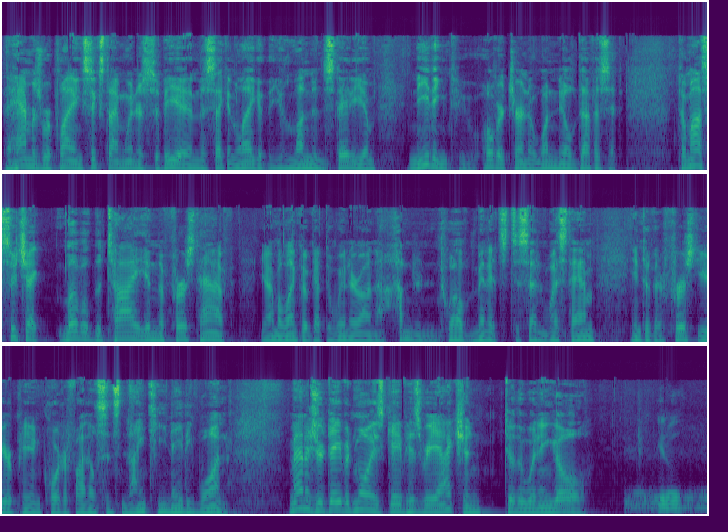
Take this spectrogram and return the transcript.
The Hammers were playing six-time winner Sevilla in the second leg at the London Stadium, needing to overturn a 1-0 deficit. Tomas Soucek leveled the tie in the first half. Yarmolenko got the winner on 112 minutes to send West Ham into their first European quarterfinal since 1981. Manager David Moyes gave his reaction to the winning goal. You know,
